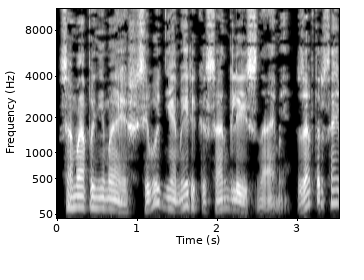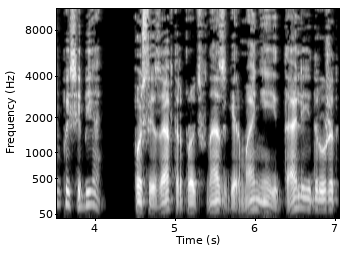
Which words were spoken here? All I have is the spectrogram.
Сама понимаешь, сегодня Америка с Англией с нами, завтра сами по себе. Послезавтра против нас Германия и Италия дружат.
